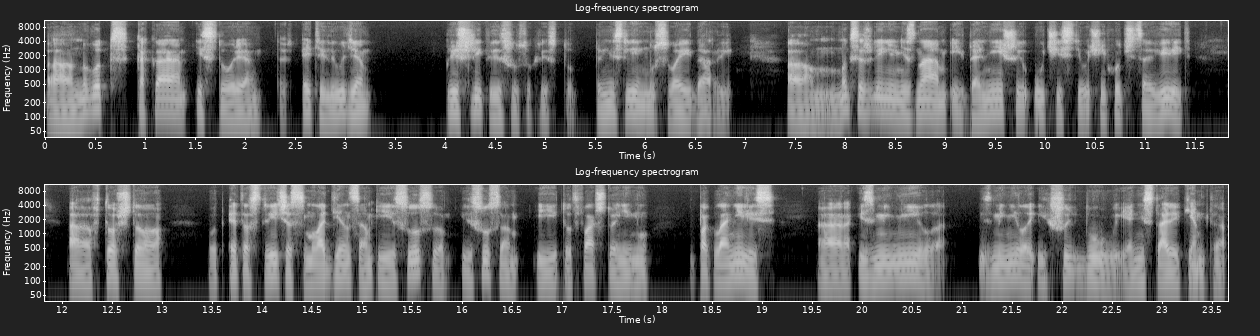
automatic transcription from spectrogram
А, ну вот такая история. То есть эти люди пришли к Иисусу Христу, принесли ему свои дары. Мы, к сожалению, не знаем их дальнейшей участи. Очень хочется верить, а, в то, что вот эта встреча с младенцем Иисусу, Иисусом и тот факт, что они ему поклонились, изменила, изменила их судьбу, и они стали кем-то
